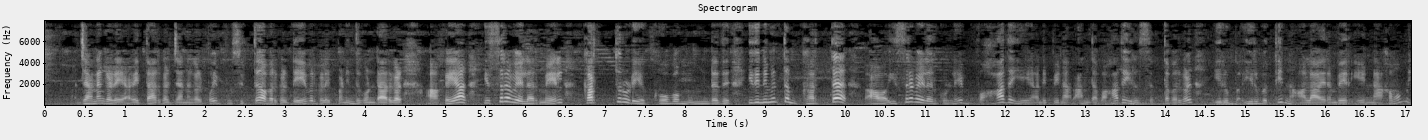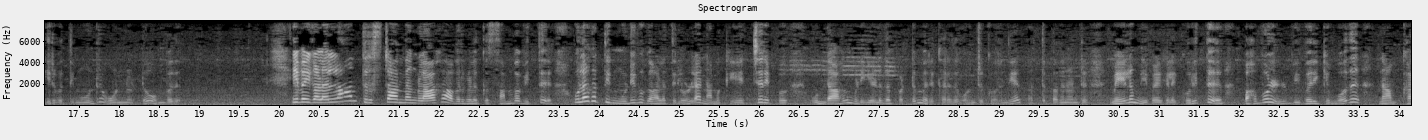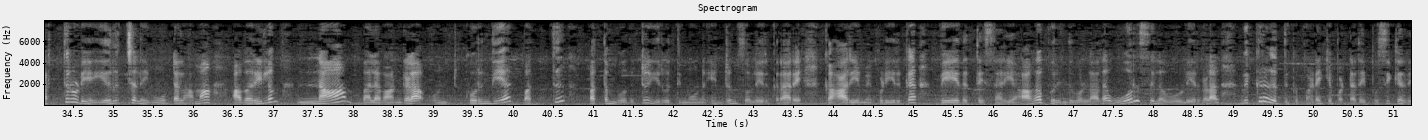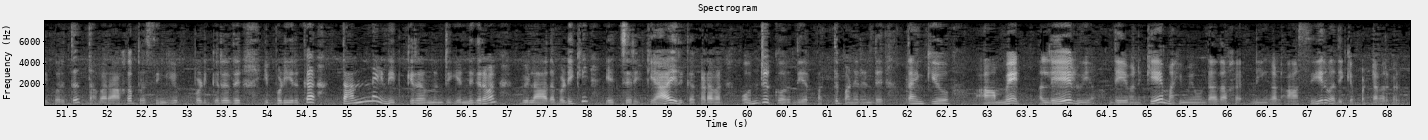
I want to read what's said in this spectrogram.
ஜனங்களை அழைத்தார்கள். ஜனங்கள் போய் புசித்து அவர்கள் தேவர்களை பணிந்து கொண்டார்கள். ஆகையால் இஸ்ரவேலர் மேல் கர்த்தருடைய கோபம் உண்டது. இது நிமித்தம் கர்த்தர் இஸ்ரவேலருக்குள்ளே வாதையை அனுப்பினார். அந்த வாதையில் செத்தவர்கள் இருப இருபத்தி நாலாயிரம் பேர். எண்ணாகமும் இருபத்தி மூன்று ஒன்று டு ஒன்பது. இவைகளெல்லாம் திருஷ்டாந்தங்களாக அவர்களுக்கு சம்பவித்து உலகத்தின் முடிவு காலத்தில் உள்ள நமக்கு எச்சரிப்பு உண்டாகும்படி எழுதப்பட்டும் இருக்கிறது. ஒன்று குருந்தியர் பத்து பதினொன்று. மேலும் இவைகளை குறித்து பவுல் விவரிக்கும் போது நாம் கர்த்தருடைய எரிச்சலை மூட்டலாமா? அவரிலும் நாம் பலவான்களா? ஒன்று கொருந்தியர் பத்து பத்து பத்தொம்போது டு இருபத்தி மூணு என்றும் சொல்லியிருக்கிறாரே. காரியம் எப்படி இருக்க? வேதத்தை சரியாக புரிந்து கொள்ளாத ஒரு சில ஊழியர்களால் விக்கிரகத்துக்கு படைக்கப்பட்டதை புசிக்கிறதை குறித்து தவறாக பிரசங்கப்படுகிறது இப்படி இருக்க தன்னை நிற்கிறவன் என்று எண்ணுகிறவன் விழாதபடிக்கு எச்சரிக்கையாக இருக்க கடவன். ஒன்று குருந்தியர் பத்து பன்னிரெண்டு தேங்க்யூ ஆமேன் அல்லேலுயா தேவனுக்கே மகிமை உண்டாதாக. நீங்கள் ஆசீர்வதிக்கப்பட்டவர்கள்.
